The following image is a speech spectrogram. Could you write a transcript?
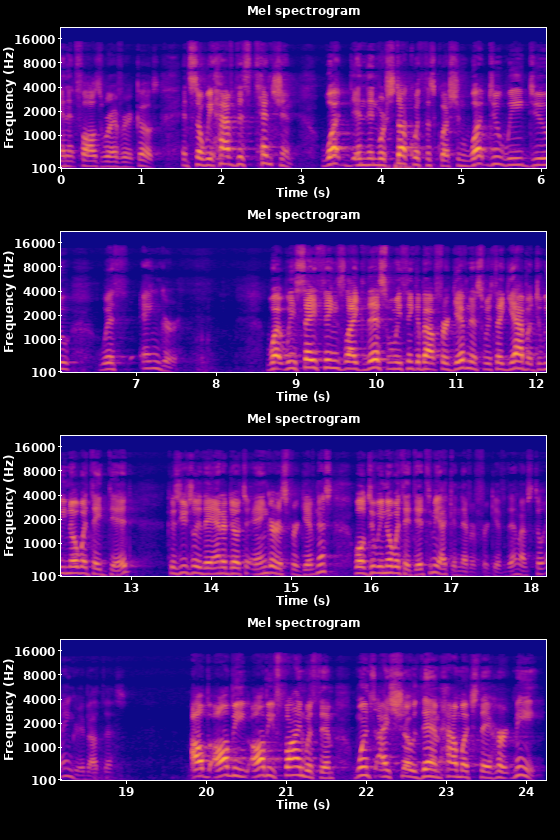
and it falls wherever it goes. And so we have this tension what, and then we're stuck with this question what do we do with anger? What we say things like this when we think about forgiveness, we think, yeah, but do we know what they did? Because usually the antidote to anger is forgiveness. Well, do we know what they did to me? I can never forgive them. I'm still angry about this. I'll, I'll, be, I'll be fine with them once I show them how much they hurt me.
